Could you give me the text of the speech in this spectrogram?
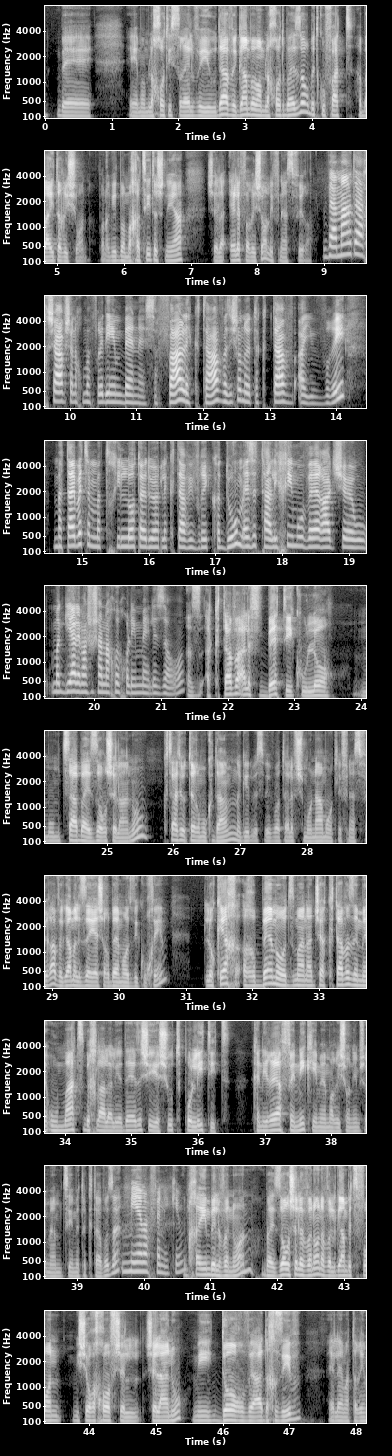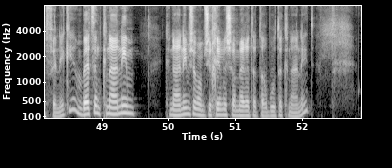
בממלכות ישראל ויהודה, וגם בממלכות באזור בתקופת הבית הראשון. בוא נגיד במחצית השנייה של האלף הראשון לפני הספירה. ואמרת עכשיו שאנחנו מפרידים בין שפה לכתב, אז יש לנו את הכתב העברי. מתי בעצם מתחילות העדויות לכתב עברי קדום? איזה תהליכים הוא עובר עד שהוא מגיע למשהו שאנחנו יכולים אה, לזהות? אז הכתב האלף-ביתי כולו מומצא באזור שלנו, קצת יותר מוקדם, נגיד בסביבות 1800 לפני הספירה, וגם על זה יש הרבה מאוד ויכוחים. לוקח הרבה מאוד זמן עד שהכתב הזה מאומץ בכלל על ידי איזושהי ישות פוליטית. כנראה הפניקים הם הראשונים שמאמצים את הכתב הזה. מי הם הפניקים? הם חיים בלבנון, באזור של לבנון, אבל גם בצפון מישור החוף של, שלנו, מדור ועד אכזיב, אלה הם אתרים פניקים, הם בעצם כנענים, כנענים שממשיכים לשמר את התרבות הכנענית.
